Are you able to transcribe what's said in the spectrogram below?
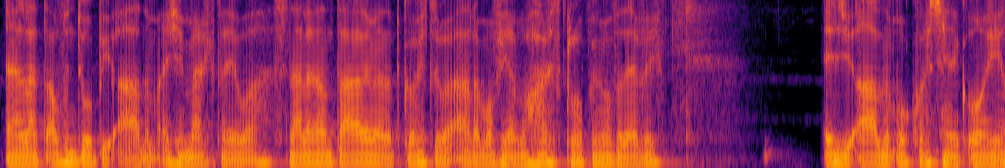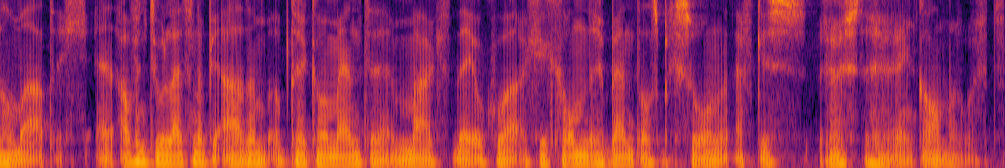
En let af en toe op je adem. Als je merkt dat je wat sneller aan het ademen bent, op kortere adem, of je hebt een hartklopping of whatever, is je adem ook waarschijnlijk onregelmatig. En af en toe letten op je adem op drukke momenten maakt dat je ook wat gegronder bent als persoon en even rustiger en kalmer wordt.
